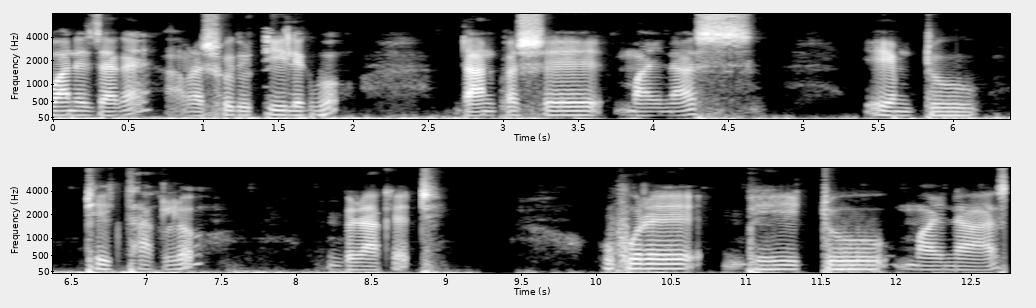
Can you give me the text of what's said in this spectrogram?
ওয়ানের জায়গায় আমরা শুধু টি লিখব। ডান পাশে মাইনাস এম টু ঠিক থাকল, ব্র্যাকেট। উপরে V two minus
